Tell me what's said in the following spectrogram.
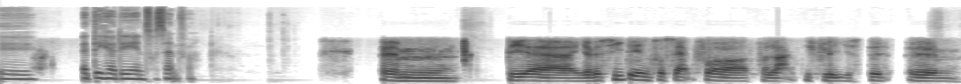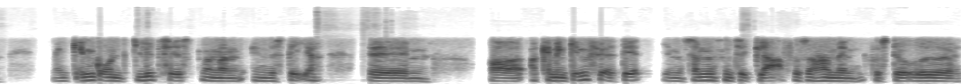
øh, at det her det er interessant for? Øhm, det er, jeg vil sige, det er interessant for, for langt de fleste. Øhm, man gennemgår en lille test, når man investerer. Øhm, og, og kan man gennemføre den, jamen, så er man sådan set klar, for så har man forstået øh,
